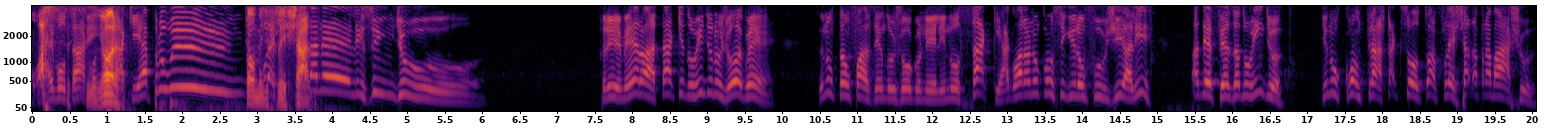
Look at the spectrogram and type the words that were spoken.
Nossa vai voltar, senhora! contra-ataque é pro Índio. Tome-lhe flechada flechada. neles, Índio. Primeiro ataque do Índio no jogo, hein? Se não estão fazendo o jogo nele no saque, agora não conseguiram fugir ali. A defesa do Índio, que no contra-ataque soltou a flechada para baixo.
